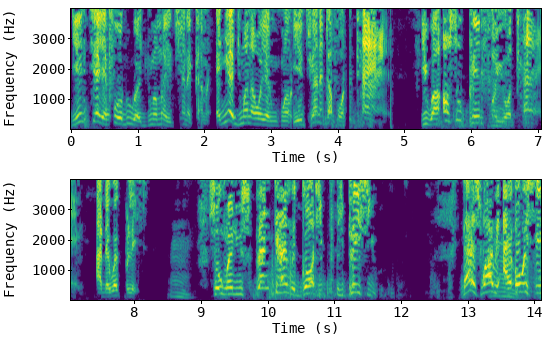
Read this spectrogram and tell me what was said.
deɛ nti a yɛfa obi wɔ adwuma ma yɛtua ne ka no ɛnyɛ adwuma na wɔyɛ no nko a yɛtua ne ka for time you are also paid for your time at the workplace Mm. so when you spend time with god he, he pays you that is why we, i Mm. always say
